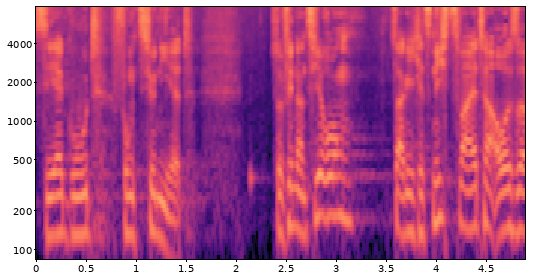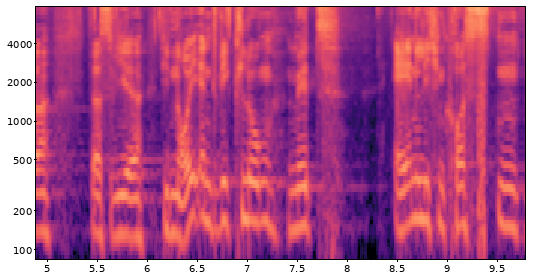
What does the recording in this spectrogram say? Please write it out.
sehr gut funktioniert. Zur Finanzierung sage ich jetzt nichts weiter, außer dass wir die Neuentwicklung mit ähnlichen Kosten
